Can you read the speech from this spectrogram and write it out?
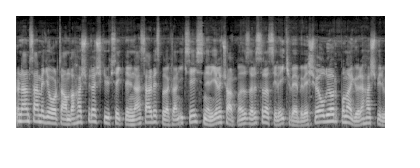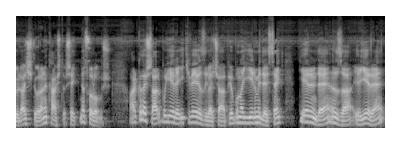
önemsenmediği ortamda H1 H2 yüksekliklerinden serbest bırakılan X, Y cisimlerin yere çarpma hızları sırasıyla 2V ve 5V oluyor. Buna göre H1 bölü H2 oranı kaçtır şeklinde sorulmuş. Arkadaşlar bu yere 2V hızıyla çarpıyor. Buna 20 desek diğerini de hıza yere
